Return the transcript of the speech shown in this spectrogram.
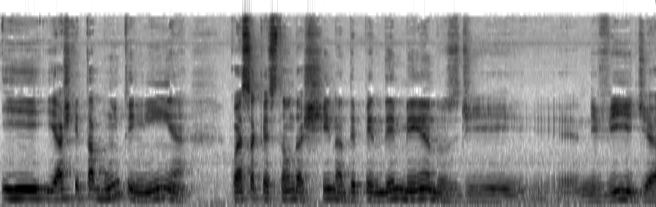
E, e acho que está muito em linha com essa questão da China depender menos de eh, Nvidia,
